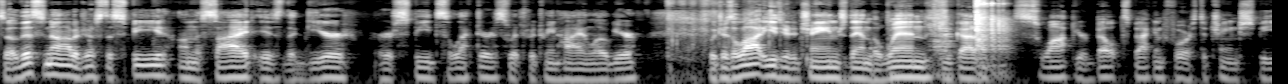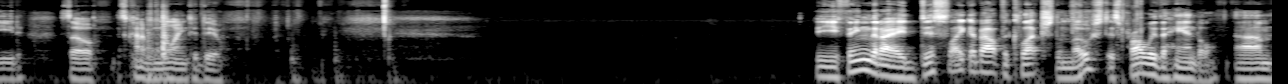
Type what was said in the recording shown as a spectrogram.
So this knob adjusts the speed. On the side is the gear or speed selector switch between high and low gear, which is a lot easier to change than the Wen. You've got to swap your belts back and forth to change speed. So it's kind of annoying to do. The thing that I dislike about the Klutch the most is probably the handle. Um,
